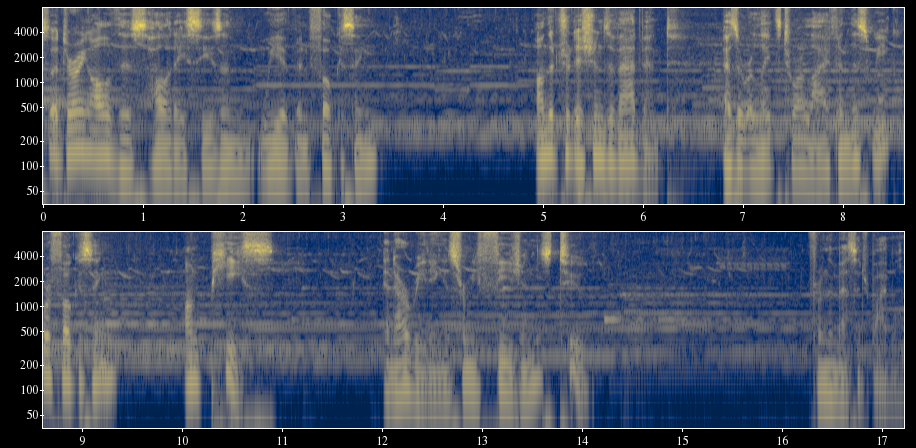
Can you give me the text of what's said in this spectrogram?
So, during all of this holiday season, we have been focusing on the traditions of Advent as it relates to our life. And this week, we're focusing on peace. And our reading is from Ephesians 2 from the Message Bible.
